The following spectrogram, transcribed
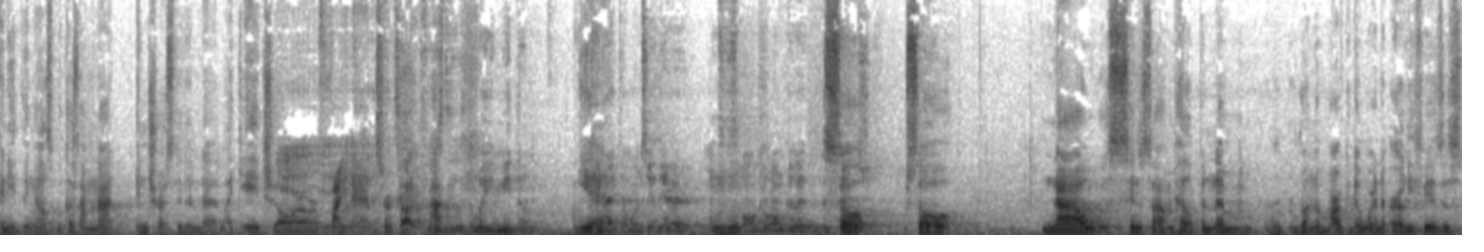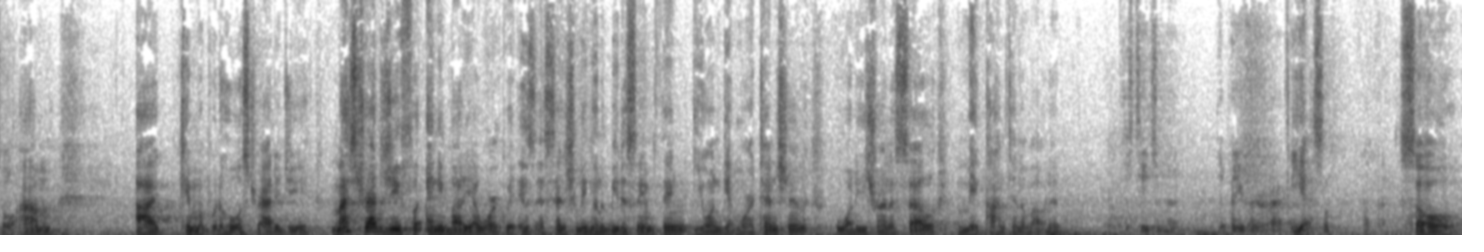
anything else because I'm not interested in that, like HR or finance or. Photography is the, way you meet them. Yeah. Connect them once you're there. Once it's mm-hmm. all going good. good So, pitch. so now since I'm helping them run the marketing, we're in the early phases. So I'm, I came up with a whole strategy. My strategy for anybody I work with is essentially going to be the same thing. You want to get more attention. What are you trying to sell? Make content about it. just teach them it. They pay for it, right? Yes. Okay. So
